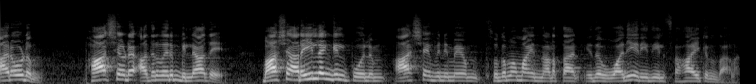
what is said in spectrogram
ആരോടും ഭാഷയുടെ അതിർവരമ്പില്ലാതെ ഭാഷ അറിയില്ലെങ്കിൽ പോലും ആശയവിനിമയം സുഗമമായി നടത്താൻ ഇത് വലിയ രീതിയിൽ സഹായിക്കുന്നതാണ്.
